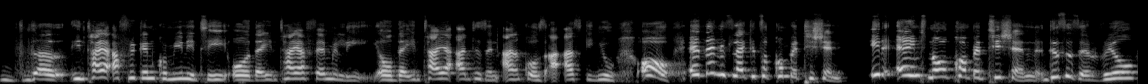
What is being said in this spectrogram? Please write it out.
the entire African community or the entire family or the entire aunties and uncles are asking you, oh, and then it's like it's a competition. It ain't no competition. This is a real,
